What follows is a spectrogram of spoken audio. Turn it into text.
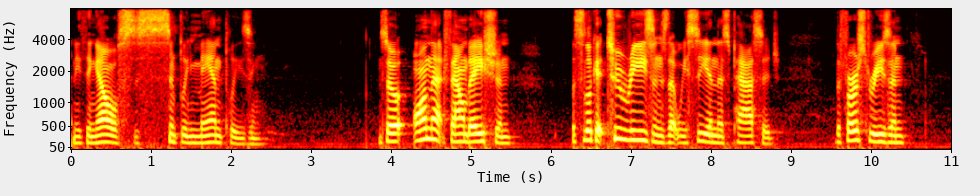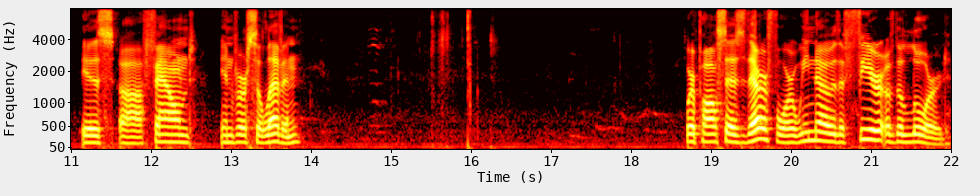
Anything else is simply man pleasing. And so, on that foundation, let's look at two reasons that we see in this passage. The first reason is uh, found in verse 11, where Paul says, Therefore, we know the fear of the Lord.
